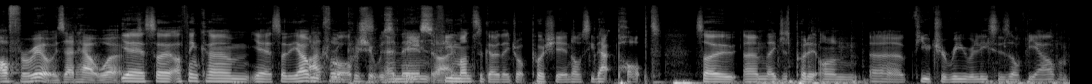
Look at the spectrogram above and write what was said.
Oh, for real? Is that how it works? Yeah, so I think um, yeah, so the album I dropped, Push It was and a then a B-side. few months ago they dropped Push It, and obviously that popped. So um, they just put it on uh, future re-releases of the album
